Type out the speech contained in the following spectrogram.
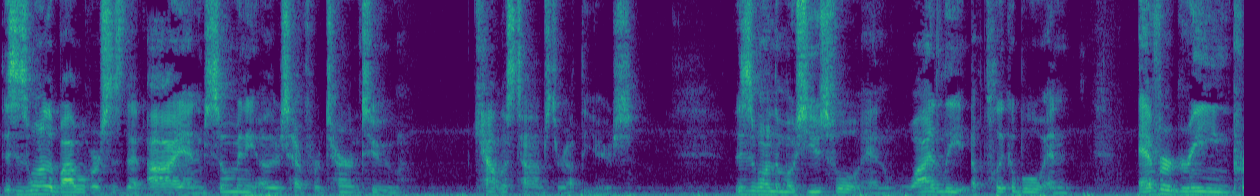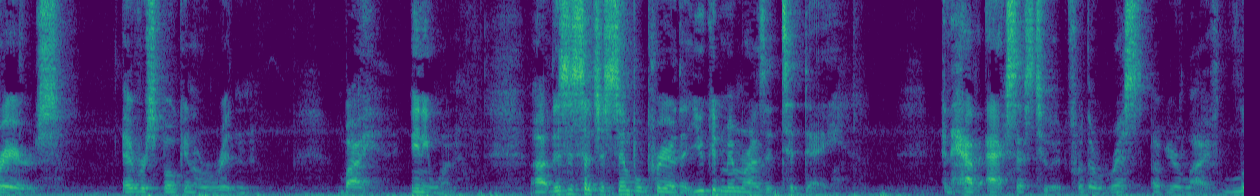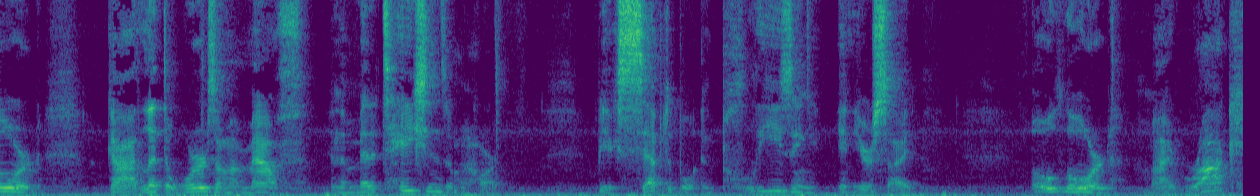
This is one of the bible verses that i and so many others have returned to countless times throughout the years. This is one of the most useful and widely applicable and evergreen prayers ever spoken or written by anyone. Uh, this is such a simple prayer that you could memorize it today and have access to it for the rest of your life. Lord, God, let the words of my mouth and the meditations of my heart be acceptable and pleasing in your sight. O Lord, my rock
